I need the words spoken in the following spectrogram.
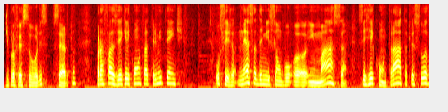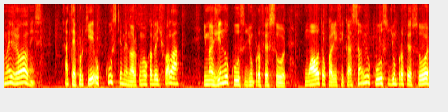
de professores, certo? Para fazer aquele contrato intermitente. Ou seja, nessa demissão uh, em massa, se recontrata pessoas mais jovens. Até porque o custo é menor, como eu acabei de falar. Imagina o custo de um professor com alta qualificação e o custo de um professor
